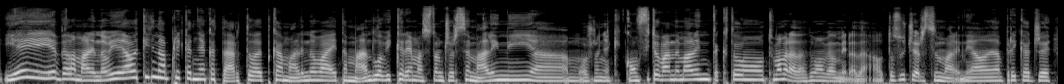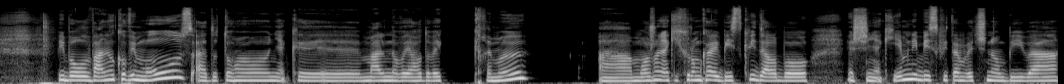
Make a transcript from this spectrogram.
Je, je, je veľa malinový, ale keď napríklad nejaká tarteletka malinová, je tam mandlový krém a sú tam čerstvé maliny a možno nejaké konfitované maliny, tak to, to mám rada, to mám veľmi rada. Ale to sú čerstvé maliny, ale napríklad, že by bol vanilkový mús a do toho nejaké malinovo-jahodové kremeux, a možno nejaký chrumkavý biskvit alebo ešte nejaký jemný biskvit tam väčšinou býva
